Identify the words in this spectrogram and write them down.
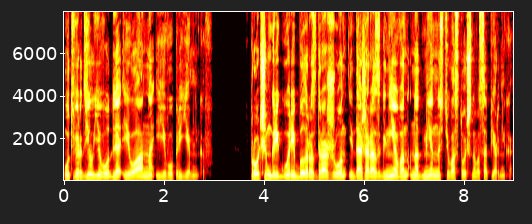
утвердил его для Иоанна и его преемников. Впрочем, Григорий был раздражен и даже разгневан надменностью восточного соперника.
